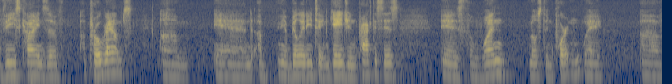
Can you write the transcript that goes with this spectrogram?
these kinds of uh, programs um, and uh, the ability to engage in practices is the one most important way of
